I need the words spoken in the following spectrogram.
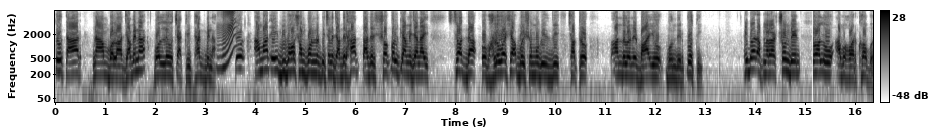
তো তার নাম বলা যাবে না, বললেও চাকরি থাকবে না। তো আমার এই বিবাহ সম্পন্নের পিছনে যাদের হাত, তাদের সকলকে আমি জানাই শ্রদ্ধা ও ভালোবাসা, বৈষম্য বিরোধী ছাত্র আন্দোলনের ভাই ও বোনদের প্রতি। এবার আপনারা শুনবেন জল ও আবহাওয়ার খবর।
